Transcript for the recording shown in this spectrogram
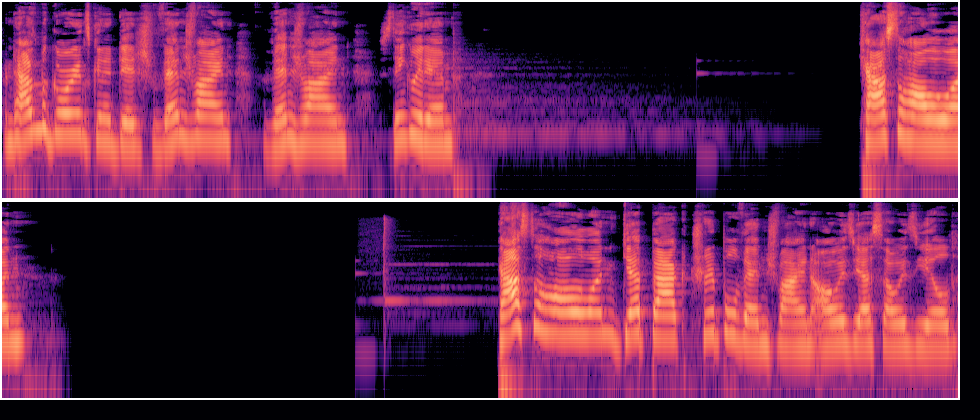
Phantasmagorian's gonna ditch Vengevine, Vengevine, Stinkweed Imp, cast the Hollow One, cast the Hollow One, get back, triple Vengevine, always yes, always yield.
